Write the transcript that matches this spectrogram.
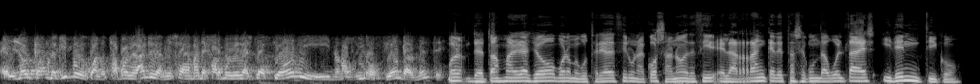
El Lorca es un equipo que cuando está por delante también sabe manejar muy bien la situación y no nos dio opción realmente. Bueno, de todas maneras, yo, bueno, me gustaría decir una cosa, ¿no? Es decir, el arranque de esta segunda vuelta es idéntico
